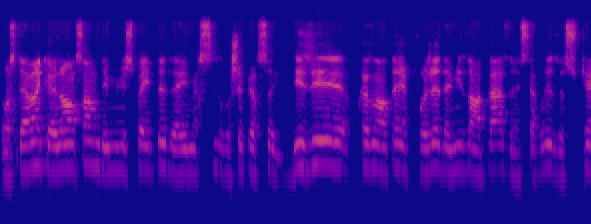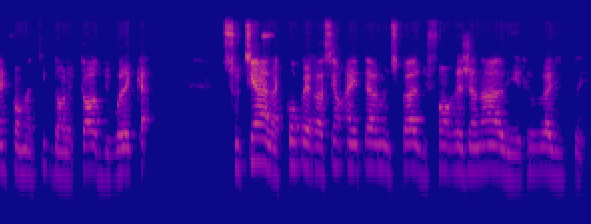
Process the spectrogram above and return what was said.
Considérant que l'ensemble des municipalités de la MRC de Rocher-Percé désirent présenter un projet de mise en place d'un service de soutien informatique dans le cadre du volet 4, soutien à la coopération intermunicipale du Fonds régional et ruralité.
